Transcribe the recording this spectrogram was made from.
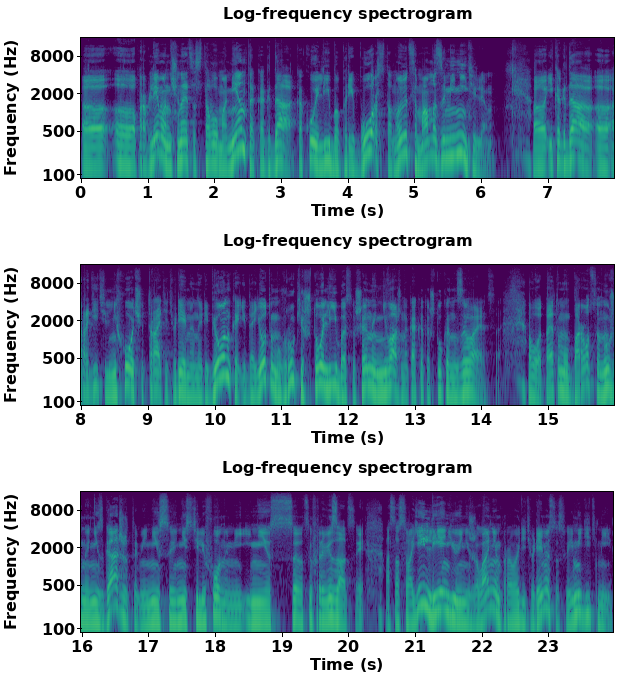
Э, э, Проблема начинается с того момента, когда какой-либо прибор становится мамозаменителем. Э, И когда э, родитель не хочет тратить время на ребенка и дает ему в руки что-либо, совершенно неважно, как эта штука называется. Вот, поэтому бороться нужно не с гаджетами, не с, не с телефонами и не с цифровизацией, а со своей ленью и нежеланием проводить время со своими детьми.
